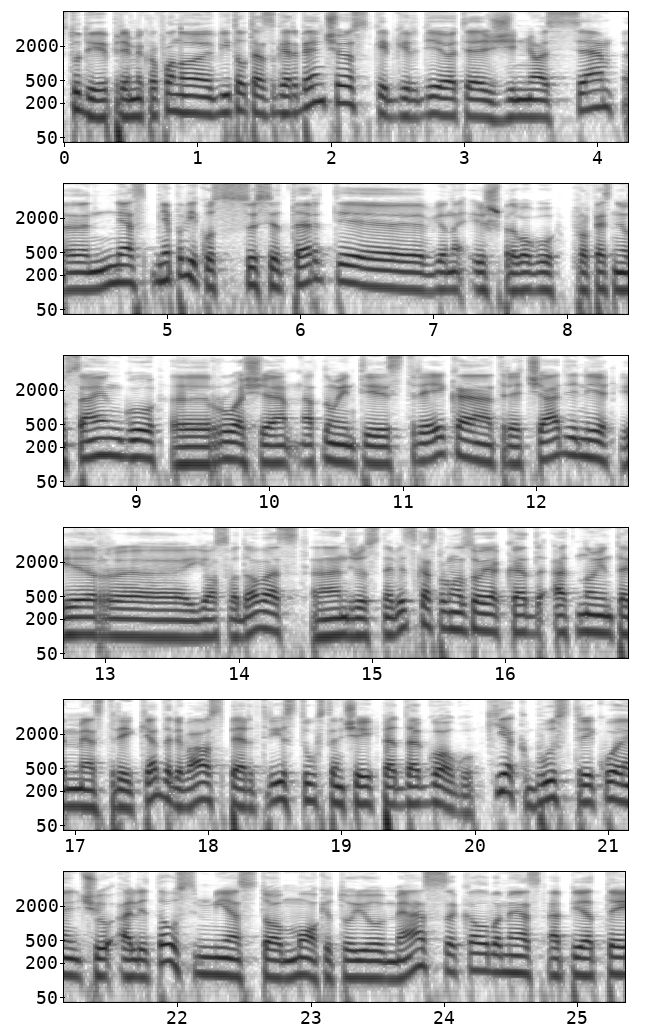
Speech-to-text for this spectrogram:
Studijoje prie mikrofono Vytautas Garbenčius, kaip girdėjote žiniuose, e, nes nepavykus susitarti, viena iš pedagogų profesinių sąjungų e, ruošia atnaujinti streiką trečiadienį ir e, jos vadovas Andrius Navickas prognozuoja, kad atnaujintame streike dalyvaus per 3000 pedagogų. Kiek bus streikuojančių Alitaus miesto mokytojų, mes kalbamės apie tai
